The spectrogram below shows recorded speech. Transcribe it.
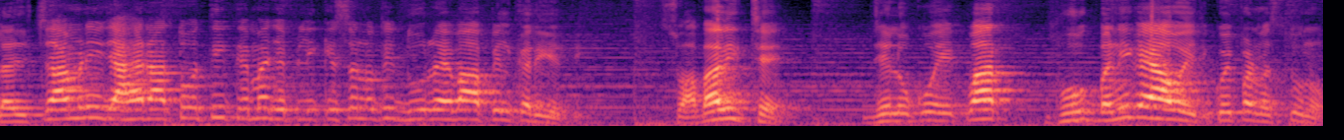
લલચામણી જાહેરાતોથી તેમજ એપ્લિકેશનોથી દૂર રહેવા અપીલ કરી હતી. સ્વાભાવિક છે, જે લોકો એકવાર ભોગ બની ગયા હોય કોઈ પણ વસ્તુનો,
